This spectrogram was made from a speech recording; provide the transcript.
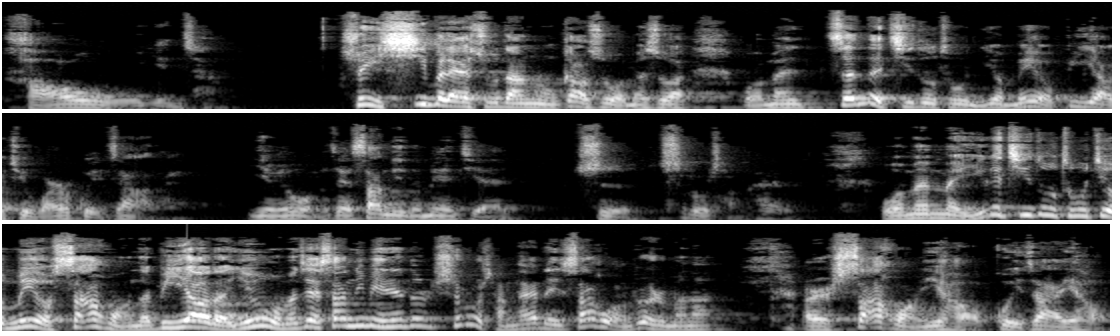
毫无隐藏。所以希伯来书当中告诉我们说，我们真的基督徒，你就没有必要去玩诡诈了，因为我们在上帝的面前是赤裸敞开的。我们每一个基督徒就没有撒谎的必要的，因为我们在上帝面前都是赤裸敞开的。你撒谎做什么呢？而撒谎也好，诡诈也好，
